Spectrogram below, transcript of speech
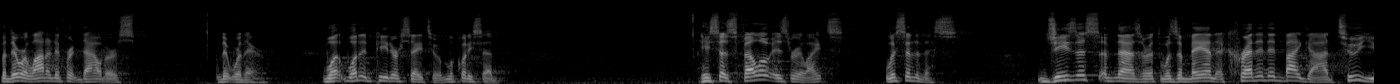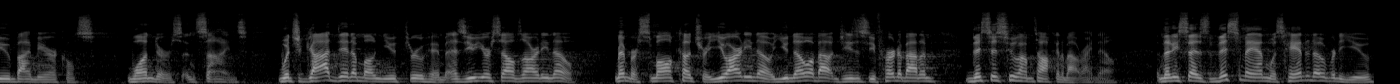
But there were a lot of different doubters that were there. What, what did Peter say to him? Look what he said. He says, Fellow Israelites, listen to this. Jesus of Nazareth was a man accredited by God to you by miracles, wonders, and signs, which God did among you through him, as you yourselves already know. Remember, small country, you already know. You know about Jesus, you've heard about him. This is who I'm talking about right now. And then he says, This man was handed over to you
